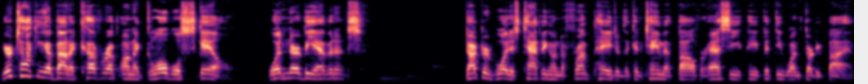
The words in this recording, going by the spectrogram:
You're talking about a cover-up on a global scale. Wouldn't there be evidence? Dr. Voigt is tapping on the front page of the containment file for SCP-5135.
